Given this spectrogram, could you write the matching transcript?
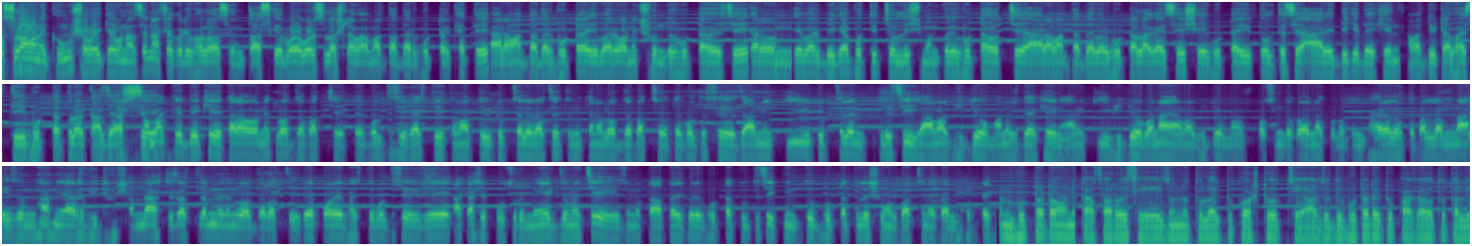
আসসালামু আলাইকুম, সবাই কেমন আছেন? আশা করি ভালো আছেন। তো আজকে বরাবর চলে আসলাম আমার দাদার ভুট্টার খেতে। আর আমার দাদার ভুট্টা এবার অনেক সুন্দর ভুট্টা হয়েছে। কারণ এবার বিঘা প্রতি চল্লিশ মন করে ভুট্টা হচ্ছে। আর আমার দাদা এবার ভুট্টা লাগাইছে, সেই ভুট্টাই তুলতেছে। আর এদিকে দেখেন, আমার দুইটা ভাস্তি ভুট্টা তোলার কাজে আসছে। আমাকে দেখে তারা অনেক লজ্জা পাচ্ছে। তো বলতেছি ভাস্তি তোমার তো ইউটিউব চ্যানেল আছে, তুমি কেন লজ্জা পাচ্ছ? তো বলতেছে যে, আমি কি ইউটিউব চ্যানেল খুলেছি আমার ভিডিও মানুষ দেখে না। আমি কি ভিডিও বানাই, আমার ভিডিও মানুষ পছন্দ করে না, কোনোদিন ভাইরাল হতে পারলাম না। এই জন্য আমি আর ভিডিও সামনে আসতে চাচ্ছিলাম না জন্য লজ্জা পাচ্ছি। এরপরে ভাসতে বলতেছে যে আকাশে প্রচুর মেঘ জমেছে এই জন্য তাড়াতাড়ি করে ভুট্টা তুলতেছে কিন্তু ভুট্টা তুলে সময় পাচ্ছে না কারণ ভুট্টা কারণ ভুট্টাটা অনেক কাঁচা রয়েছে এই জন্য তোলা একটু কষ্ট হচ্ছে। আর যদি ভুট্টাটা একটু পাকা হতো তাহলে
